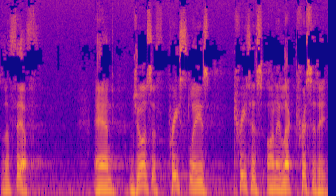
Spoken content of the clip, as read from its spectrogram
V and Joseph Priestley's treatise on electricity.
